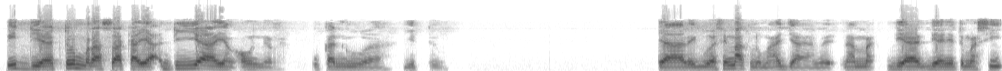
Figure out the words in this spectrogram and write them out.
Tapi dia tuh merasa kayak dia yang owner, bukan gua gitu. Ya, dari gua sih maklum aja. Nama dia dianya tuh masih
